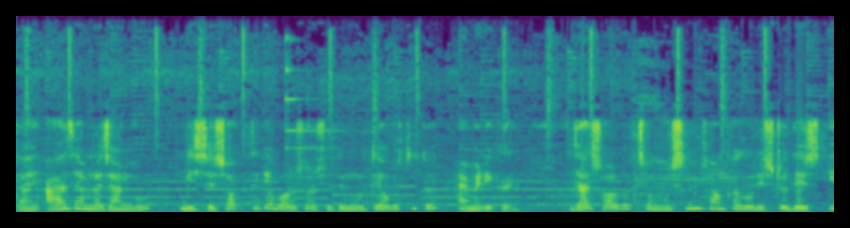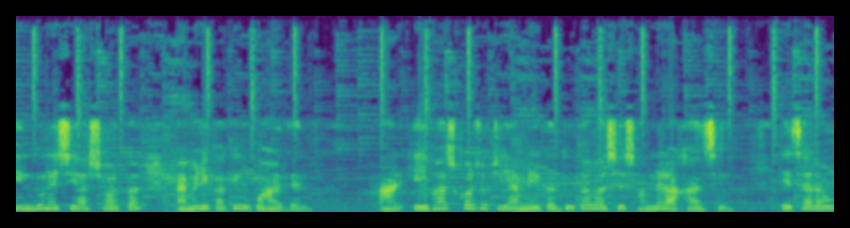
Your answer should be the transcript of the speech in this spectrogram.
তাই আজ আমরা জানব বিশ্বের সব থেকে বড় সরস্বতীর মূর্তি অবস্থিত আমেরিকায়। যার সর্বোচ্চ মুসলিম সংখ্যাগরিষ্ঠ দেশ ইন্দোনেশিয়ার সরকার আমেরিকাকে উপহার দেন। আর এই ভাস্কর্যটি আমেরিকার দূতাবাসের সামনে রাখা আছে। এছাড়াও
